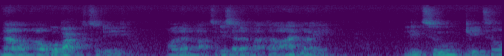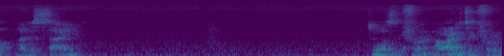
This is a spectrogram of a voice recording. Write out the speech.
Now I'll go back to the other part, to this other part. I'll add my little gator at the side towards the front. I'll add it in front.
